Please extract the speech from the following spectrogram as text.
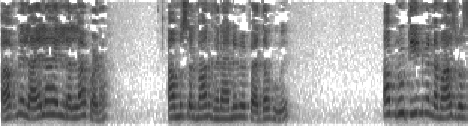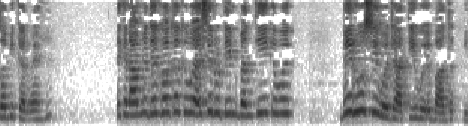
آپ نے لا الہ الا اللہ پڑھا، آپ مسلمان گھرانے میں پیدا ہوئے، آپ روٹین میں نماز روزہ بھی کر رہے ہیں، لیکن آپ نے دیکھا ہوگا کہ وہ ایسی روٹین بنتی ہے کہ وہ بے روح سی ہو جاتی ہے وہ عبادت بھی۔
